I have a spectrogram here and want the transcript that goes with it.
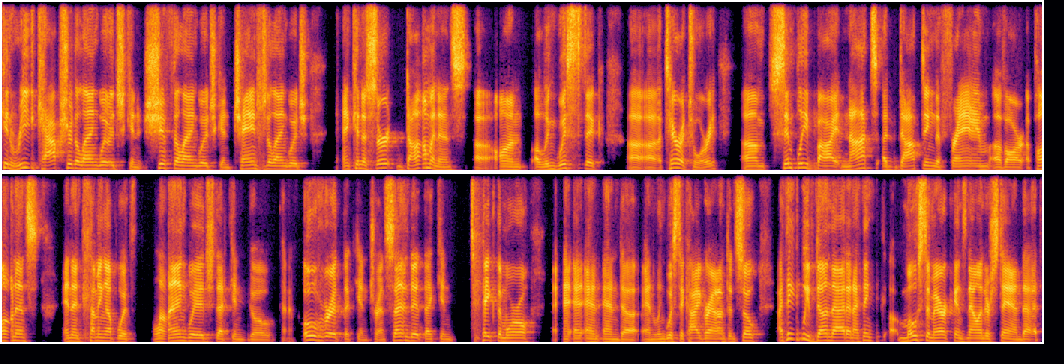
can recapture the language, can shift the language, can change the language, and can assert dominance uh, on a linguistic uh, uh territory um, simply by not adopting the frame of our opponents and then coming up with language that can go kind of over it, that can transcend it, that can take the moral and and and uh, and linguistic high ground. And so I think we've done that, and I think most Americans now understand that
